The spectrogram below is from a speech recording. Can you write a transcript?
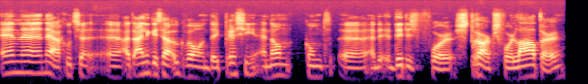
En nou ja, goed, ze, uiteindelijk is daar ook wel een depressie. En dan komt, en dit is voor straks, voor later,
